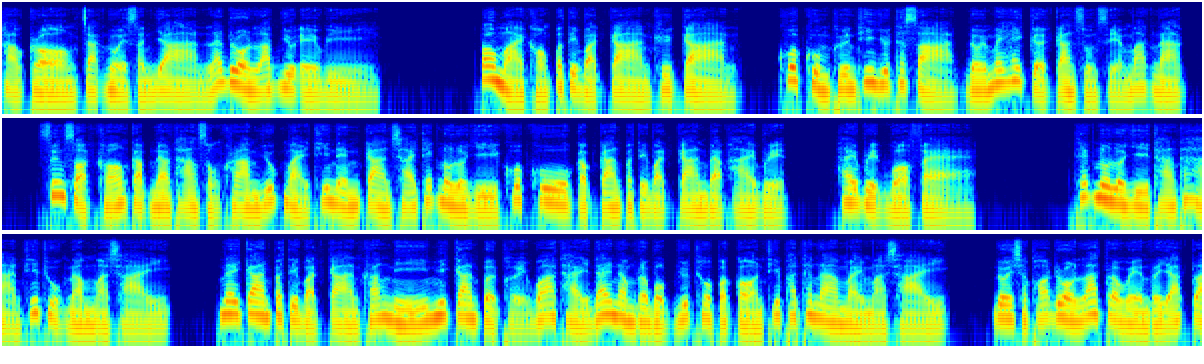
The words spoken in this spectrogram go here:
ข่าวกรองจากหน่วยสัญญาณและโดรนลับ UAV เป้าหมายของปฏิบัติการคือการควบคุมพื้นที่ยุทธศาสตร์ โดยไม่ให้เกิดการสูญเสียมากนัก ซึ่งสอดคล้องกับแนวทางสงครามยุคใหม่ที่เน้นการใช้เทคโนโลยีควบคู่กับการปฏิบัติการแบบไฮบริดไฮบริดวอร์แฟร์เทคโนโลยีทางทหารที่ถูกนำมาใช้ ในการปฏิบัติการครั้งนี้มีการเปิดเผยว่าไทยได้นำระบบยุทโธปกรณ์ที่พัฒนาใหม่มาใช้ โดยเฉพาะโดรนลาดตระเวนระยะไกล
